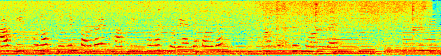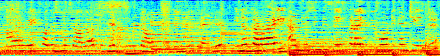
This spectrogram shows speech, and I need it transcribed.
half teaspoon of cumin powder and half teaspoon of coriander powder this well. Now I'll wait for this masala to get cooled down and then I'll grind it. In a kadhai, I'm using the same kadhai. If you want, you can change it.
